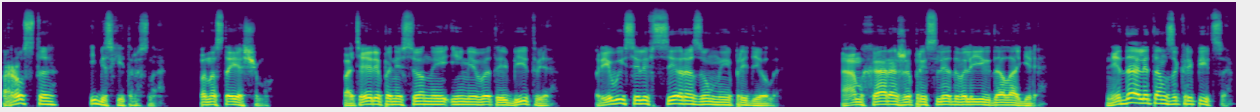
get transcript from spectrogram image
Просто и бесхитростно, по-настоящему. Потери, понесенные ими в этой битве, превысили все разумные пределы. Амхара же преследовали их до лагеря. Не дали там закрепиться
